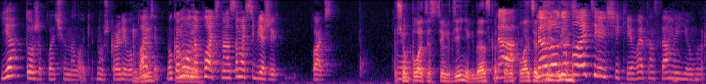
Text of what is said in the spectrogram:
я тоже плачу налоги. Ну уж королева mm-hmm. платит, но кому ну, она платит? Она сама себе же их платит. Причем вот. платят с тех денег, да, с которых да. платят налогоплательщики, в этом самый юмор.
